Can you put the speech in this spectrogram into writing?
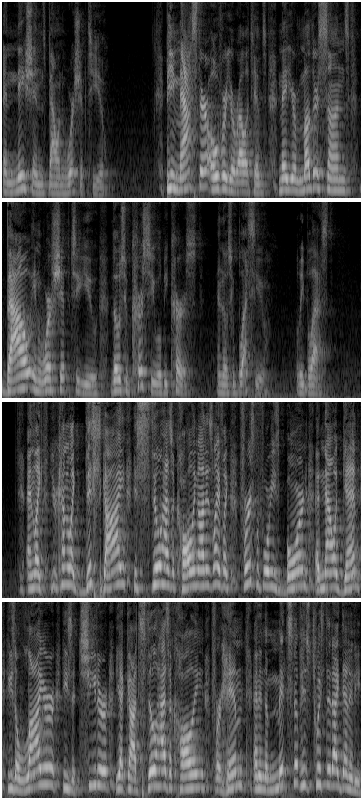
and nations bow in worship to you. Be master over your relatives. May your mother's sons bow in worship to you. Those who curse you will be cursed, and those who bless you will be blessed. And like, you're kind of like, this guy he still has a calling on his life. Like, first before he's born, and now again, he's a liar, he's a cheater, yet God still has a calling for him. And in the midst of his twisted identity,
